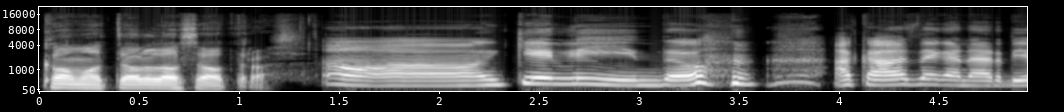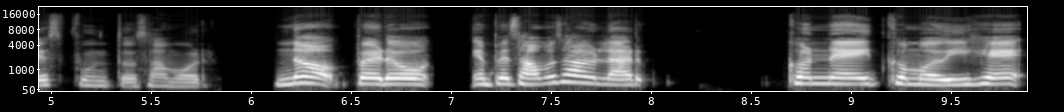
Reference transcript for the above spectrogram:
como todos los otros. ¡Ay, qué lindo! Acabas de ganar 10 puntos, amor. No, pero empezamos a hablar con Nate, como dije,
